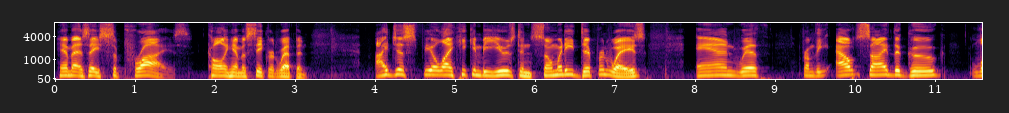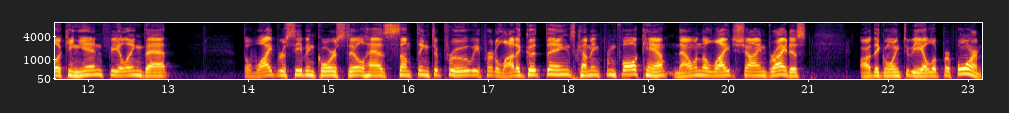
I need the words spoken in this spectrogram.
him as a surprise, calling him a secret weapon. I just feel like he can be used in so many different ways. And with from the outside the Goog looking in, feeling that The wide receiving corps still has something to prove. We've heard a lot of good things coming from fall camp. Now, when the lights shine brightest, are they going to be able to perform?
